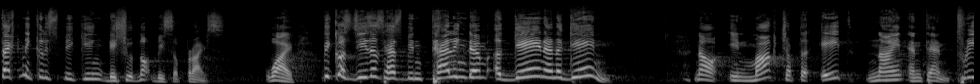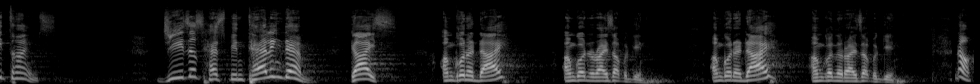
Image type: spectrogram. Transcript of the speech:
technically speaking, they should not be surprised. Why? Because Jesus has been telling them again and again. Now, in Mark chapter 8, 9, and 10, three times, Jesus has been telling them, guys, I'm gonna die, I'm gonna rise up again. I'm gonna die, I'm gonna rise up again. Now,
